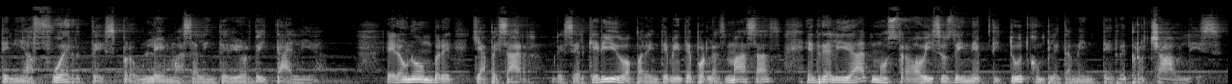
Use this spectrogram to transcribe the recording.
tenía fuertes problemas al interior de Italia. Era un hombre que a pesar de ser querido aparentemente por las masas, en realidad mostraba avisos de ineptitud completamente reprochables.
